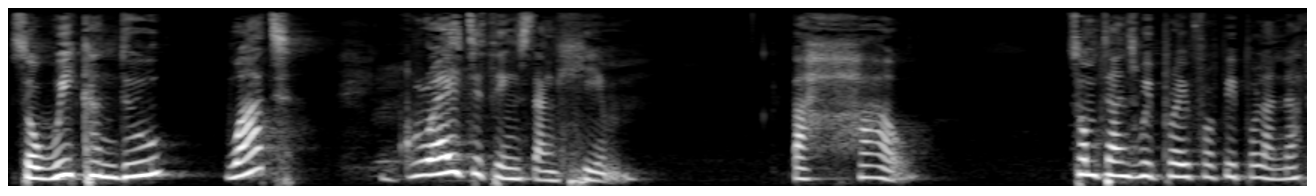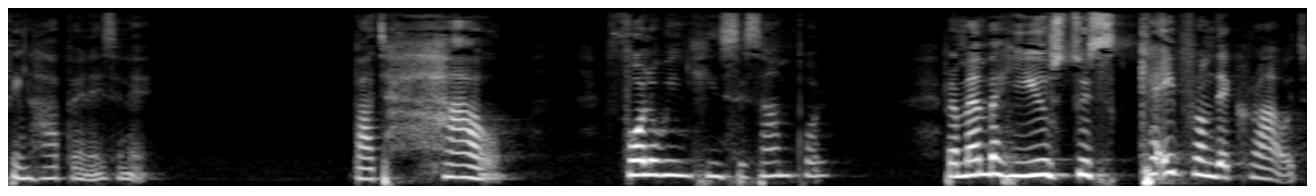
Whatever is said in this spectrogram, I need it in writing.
So we can do what? Greater things than him. But how? Sometimes we pray for people and nothing happens, isn't it? But how? Following his example. Remember, he used to escape from the crowd.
